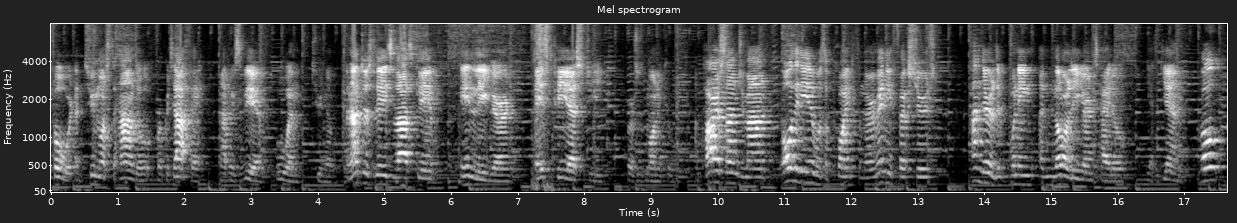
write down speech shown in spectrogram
forward and too much to handle for Getafe, and I think Sevilla will win 2 0. And that just leads the last game in Liga is PSG versus Monaco. And Paris Saint Germain, all they needed was a point from the remaining fixtures, and they're winning another Liga title yet again. Well,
